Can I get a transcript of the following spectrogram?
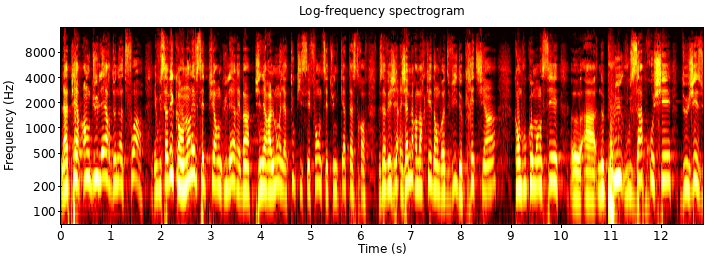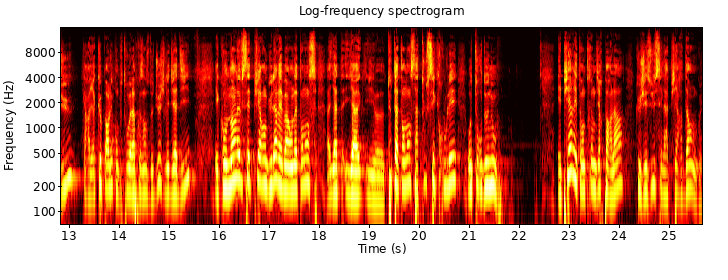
la pierre angulaire de notre foi. Et vous savez, quand on enlève cette pierre angulaire, eh ben, généralement, il y a tout qui s'effondre, c'est une catastrophe. Vous avez jamais remarqué dans votre vie de chrétien, quand vous commencez euh, à ne plus vous approcher de Jésus, car il n'y a que par lui qu'on peut trouver la présence de Dieu, je l'ai déjà dit, et qu'on enlève cette pierre angulaire, eh ben, on a tendance, il y a, tout a tendance à tout s'écrouler autour de nous. Et Pierre est en train de dire par là que Jésus, c'est la pierre d'angle.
